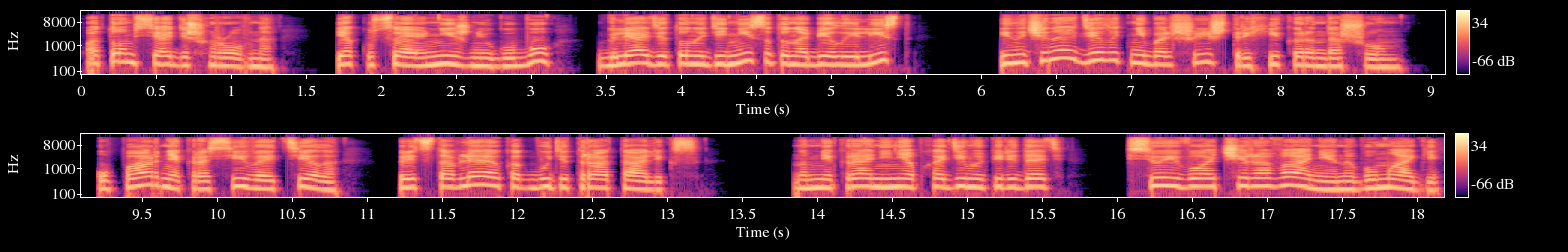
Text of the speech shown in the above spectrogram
Потом сядешь ровно. Я кусаю нижнюю губу, глядя то на Дениса, то на белый лист, и начинаю делать небольшие штрихи карандашом. У парня красивое тело. Представляю, как будет рад Алекс но мне крайне необходимо передать все его очарование на бумаге,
